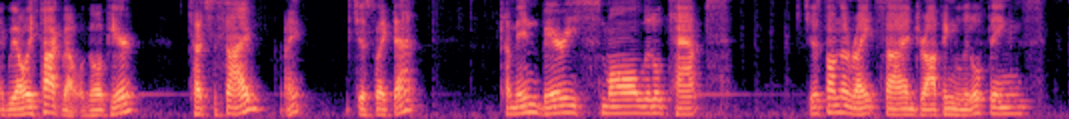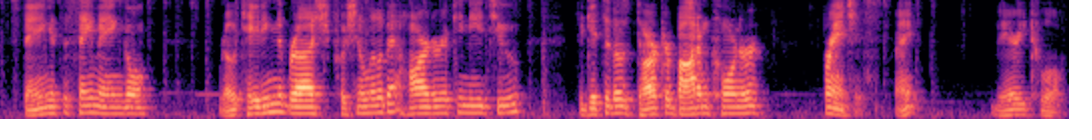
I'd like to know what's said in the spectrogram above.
Like we always talk about. We'll go up here, touch the side, right? Just like that. Come in very small little taps just on the right side, dropping little things, staying at the same angle, rotating the brush, pushing a little bit harder if you need to, to get to those darker bottom corner branches, right? Very cool.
